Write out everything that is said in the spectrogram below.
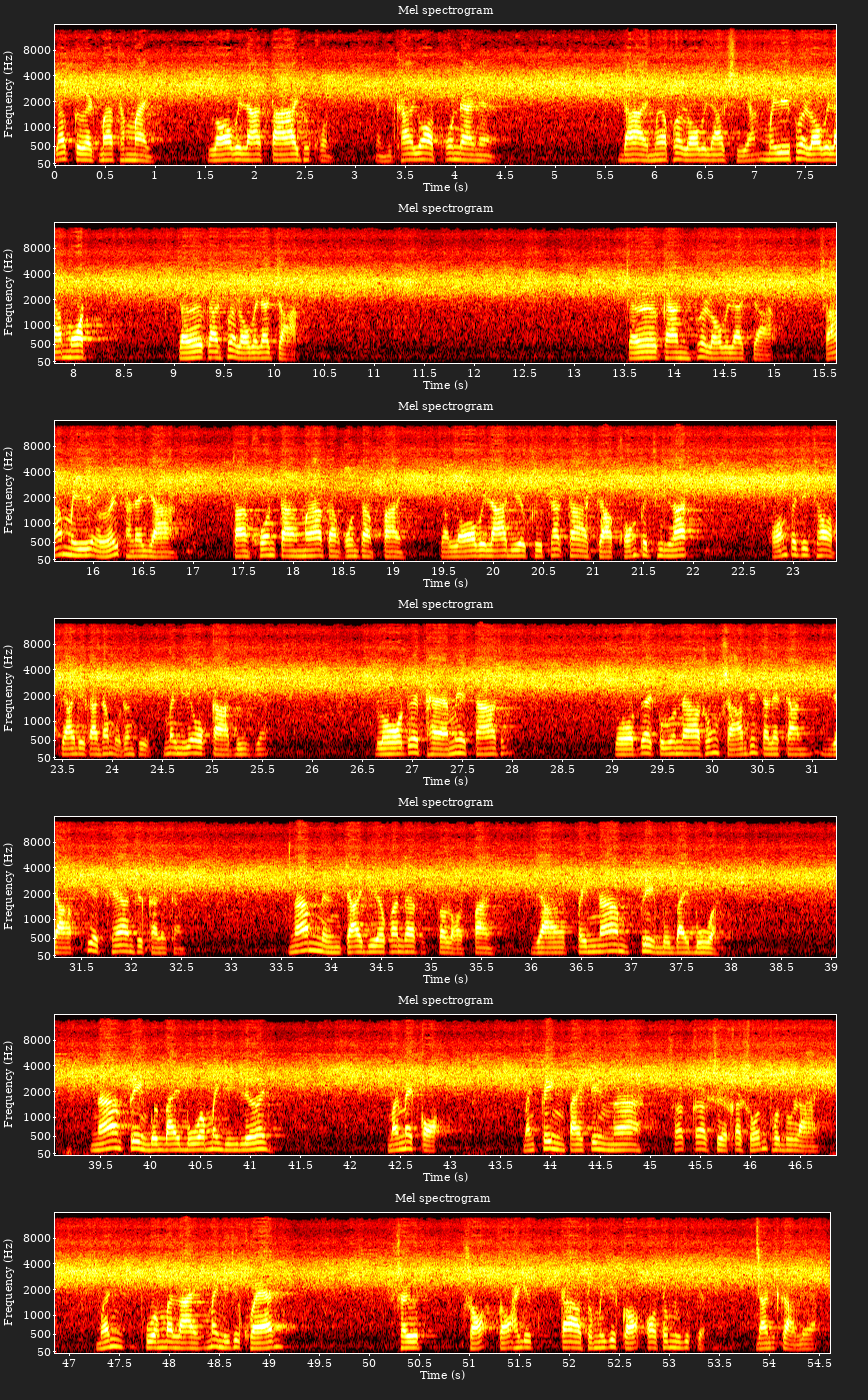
แล้วเกิดมาทำไม รอเวลาตายทุกคนม่มีใครรอดพ้นได้เนี่ยได้เมื่อเพื่อรอเวลาเสียมีเพื่อรอเวลาหมด เจอกันเพื่อรอเวลาจาก เจอกันเพื่อรอเวลาจากสามีเอ๋ยภรรยา ต่างคนต่างมาต่างคนต่างไปจะรอเวลาเดียวคือพระกาจากของเป็นที่รัก ของเป็นที่ชอบใจเดียวกันทั้งหมดทั้งสิ้นไม่มีโอกาสดีเสียโปรดด้วยแผ่เมตตาทุก โปรดด้กรุณาสงสารซึ่งกันและกัน อย่าเครียดแค้นซึ่งกันและกัน น้ำหนึ่งใจเดียวกันตลอดไป อย่าเป็นน้ำกลิ้งบนใบบัว น้ำกลิ้งบนใบบัวไม่ดีเลย มันไม่เกาะ มันกลิ้งไปกลิ้งมาก็กเสือกกระสนทนทุราย เหมือนพวงมาลัยไม่มีที่แขวนสืบเสาะเสาะให้ลึกก้าวตรงมีที่เกาะเกาะตรงมีที่เก็บดังที่กล่าวเลยอะ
